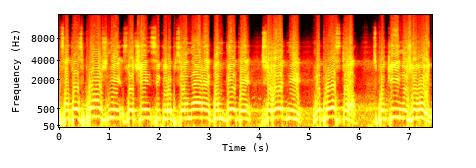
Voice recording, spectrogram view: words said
Зате справжні злочинці, корупціонери, бандити сьогодні не просто спокійно живуть.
